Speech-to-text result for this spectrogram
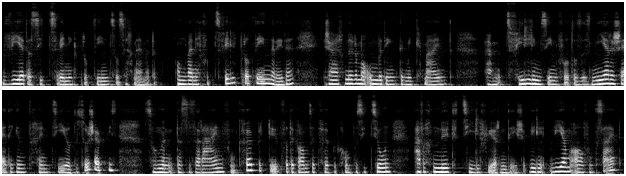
wie dass sie zu wenig Protein zu sich nehmen. Und wenn ich von zu viel Protein rede, ist eigentlich nicht einmal unbedingt damit gemeint, ähm, zu viel im Sinn von, dass es nierenschädigend könnte sein oder sonst etwas, sondern dass es rein vom Körpertyp, von der ganzen Körperkomposition einfach nicht zielführend ist. Weil, wie am Anfang gesagt,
